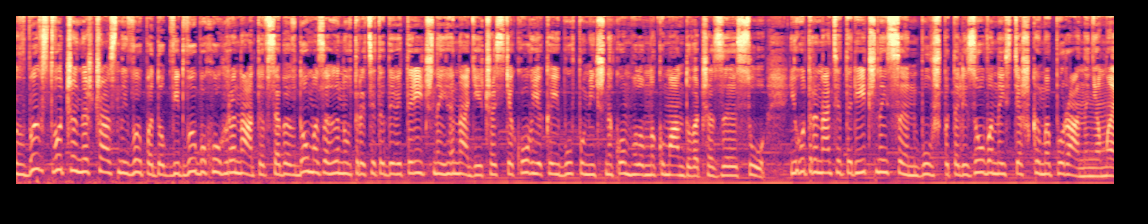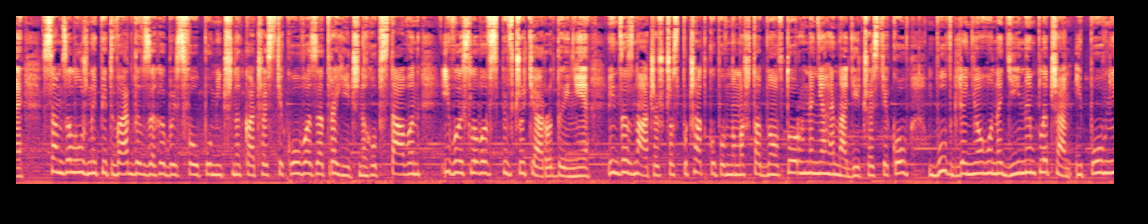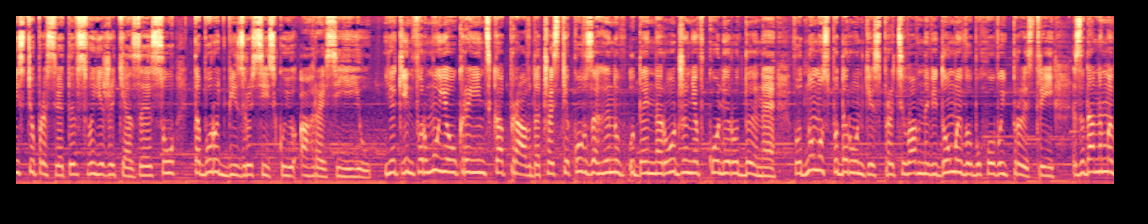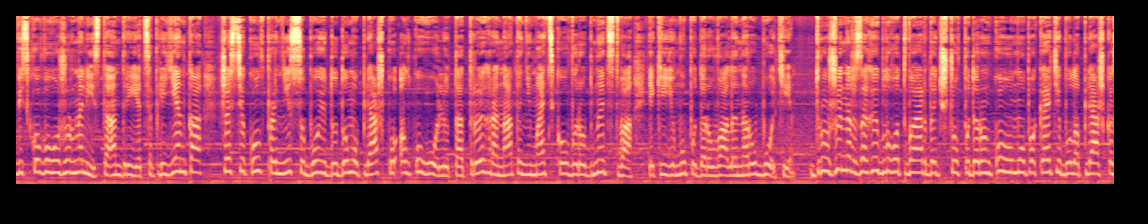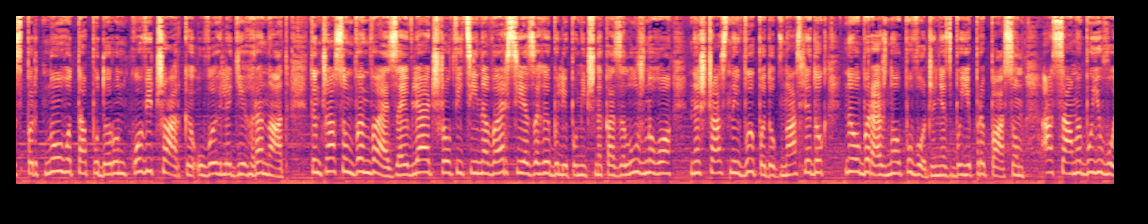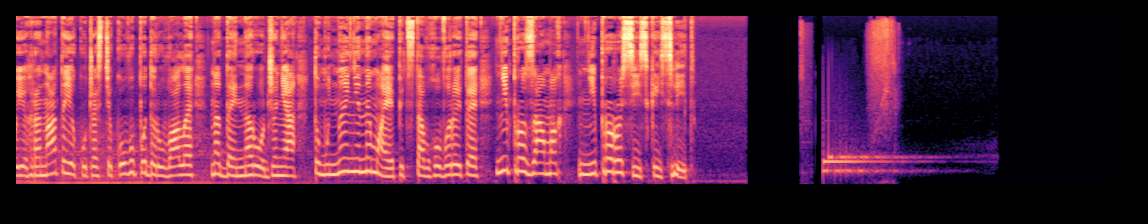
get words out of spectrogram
Вбивство чи нещасний випадок від вибуху гранати в себе вдома загинув 39-річний Геннадій Частяков, який був помічником головнокомандувача ЗСУ. Його 13-річний син був шпиталізований з тяжкими пораненнями. Сам залужний підтвердив загибель свого помічника Частякова за трагічних обставин і висловив співчуття родині. Він зазначив, що з початку повномасштабного вторгнення Геннадій Частяков був для нього надійним плечем і повністю присвятив своє життя ЗСУ та боротьбі з російською агресією. Як інформує українська правда, Частяков загинув у день народження в колі родини. В одному з подарунків спрацював невідомий вибуховий пристрій. За даними військового журналіста Андрія Цеплієнка, Частяков приніс собою додому пляшку алкоголю та три гранати німецького виробництва, які йому подарували на роботі. Дружина ж загиблого твердить, що в подарунковому пакеті була пляшка спиртного та подарункові чарки у вигляді гранат. Тим часом в МВС заявляють, що офіційна версія загибелі помічника залужного нещасний випадок внаслідок необережного поводження з боєприпасом, а саме бойової гранати, яку частяково подарували на день народження. Тому нині немає підстав говорити ні про замах, ні про російський слід.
